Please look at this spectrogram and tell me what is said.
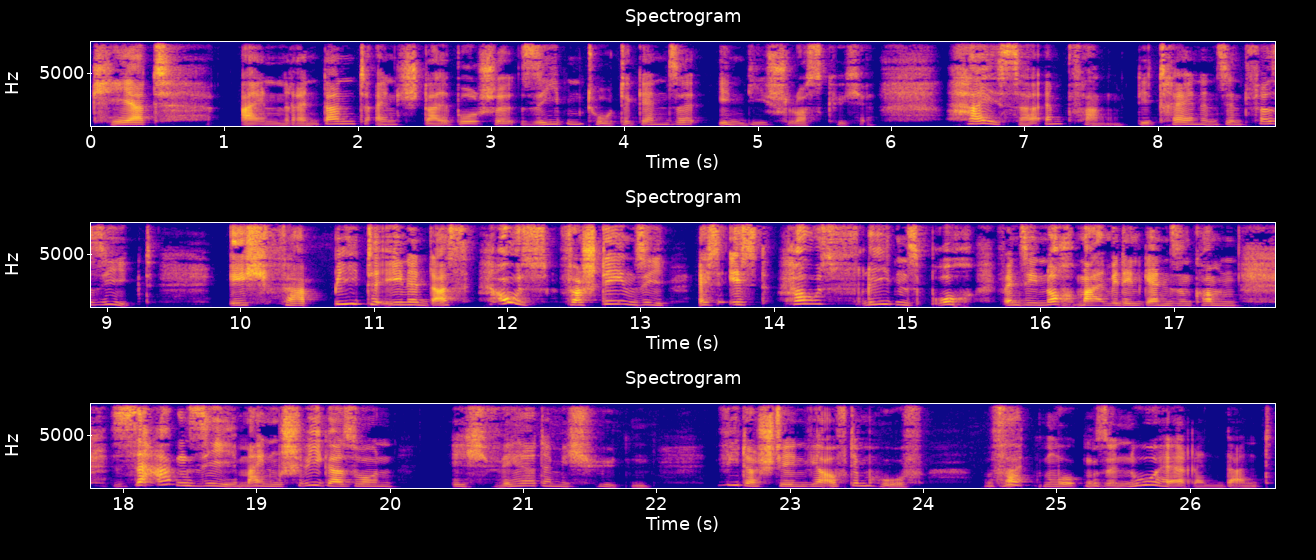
Kehrt ein Rendant, ein Stallbursche, sieben tote Gänse in die Schloßküche. Heißer Empfang, die Tränen sind versiegt. Ich verbiete Ihnen das Haus, verstehen Sie? Es ist Hausfriedensbruch, wenn Sie nochmal mit den Gänsen kommen. Sagen Sie meinem Schwiegersohn. Ich werde mich hüten. Wieder stehen wir auf dem Hof. Wat mucken Sie nu, Herr Rendant?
